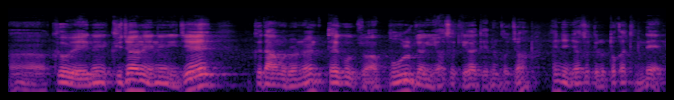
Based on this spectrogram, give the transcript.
어, 그 외에는 그 전에는 이제 그 다음으로는 대구 부울경이 6개가 되는 거죠. 현재 6개로 똑같은데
